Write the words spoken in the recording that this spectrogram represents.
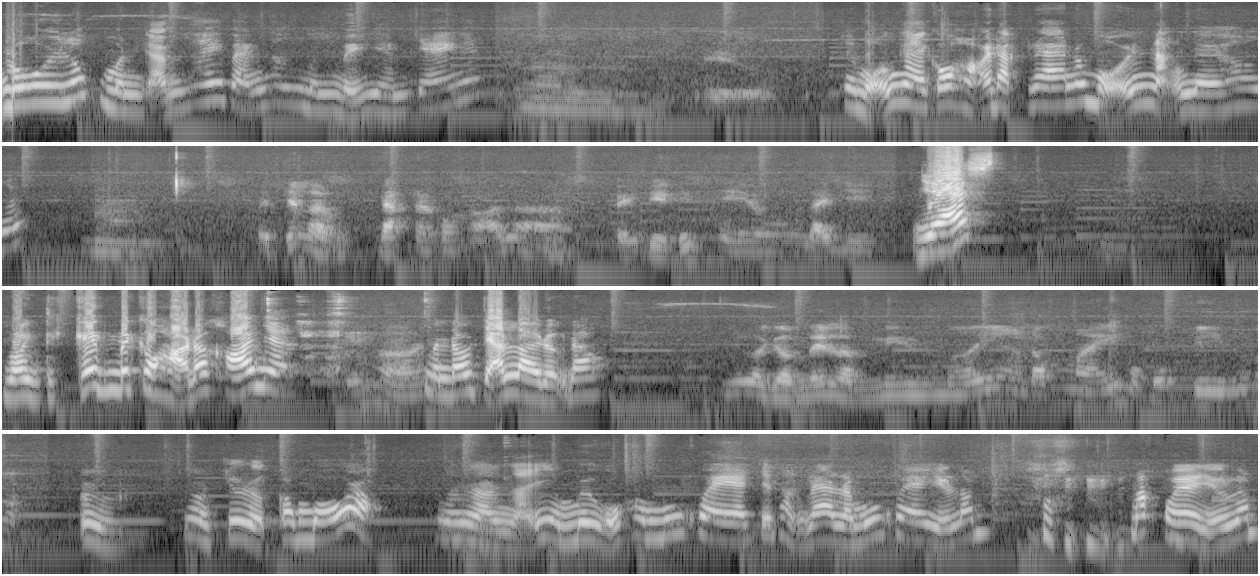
Đôi lúc mình cảm thấy bản thân mình bị nhàm chán á. Ừ. hiểu. Thì mỗi ngày câu hỏi đặt ra nó mỗi nặng nề hơn á. Ừ. Vậy chắc là đặt ra câu hỏi là vậy điều tiếp theo là gì? yes và cái mấy câu hỏi đó khó nha. Đúng rồi. mình đâu trả lời được đâu. Như là gần đây là Miu mới đóng máy một bộ phim đúng không? ừ nhưng mà chưa được công bố đâu. Nên là nãy giờ Miu cũng không muốn khoe chứ thật ra là muốn khoe dữ lắm. Mắc khoe dữ lắm.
